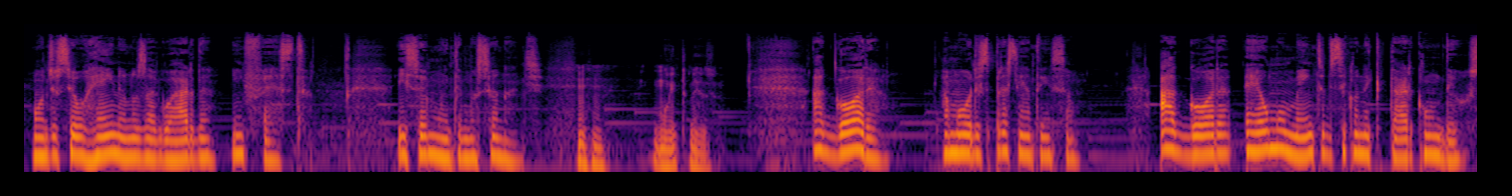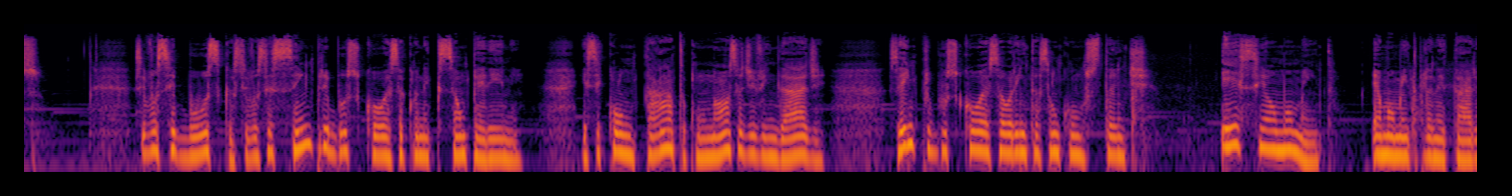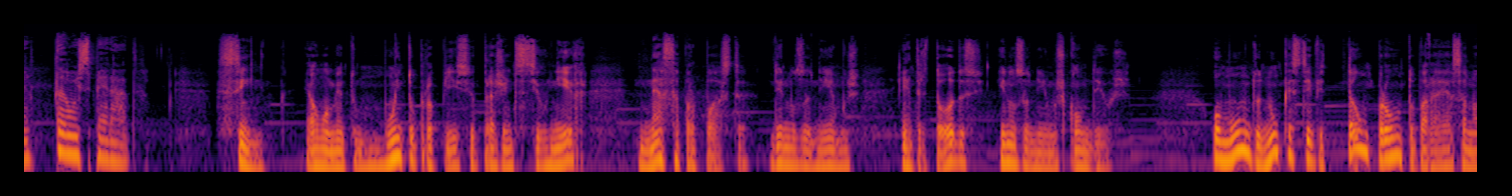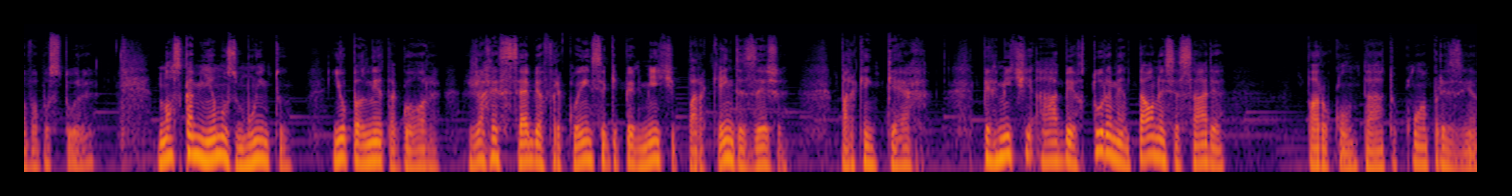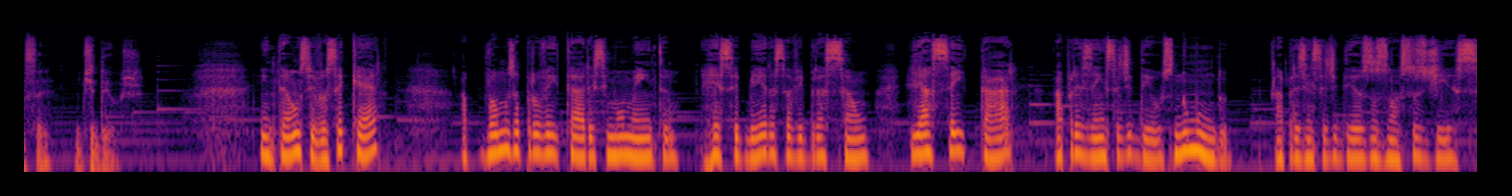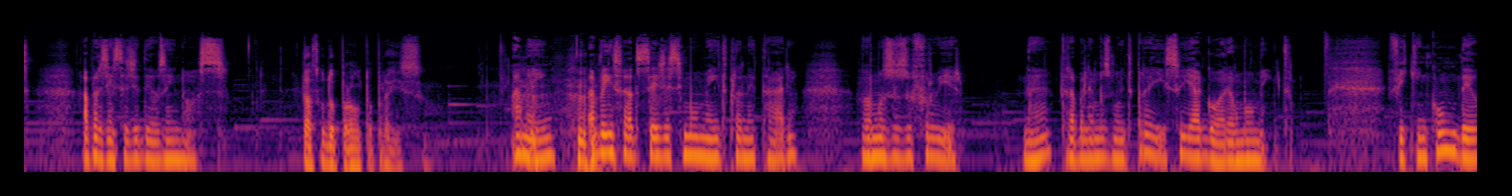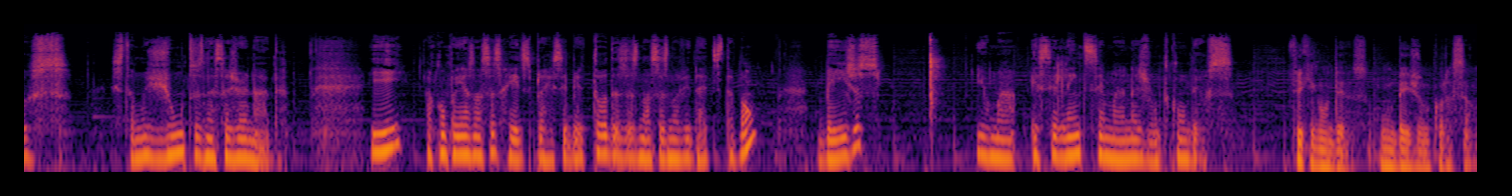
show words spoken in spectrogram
onde o seu reino nos aguarda em festa. Isso é muito emocionante. muito mesmo. Agora, amores, prestem atenção. Agora é o momento de se conectar com Deus. Se você busca, se você sempre buscou essa conexão perene, esse contato com nossa divindade, sempre buscou essa orientação constante, esse é o momento. É o momento planetário tão esperado. Sim, é um momento muito propício para a gente se unir nessa proposta de nos unirmos entre todos e nos unirmos com Deus. O mundo nunca esteve tão pronto para essa nova postura. Nós caminhamos muito e o planeta agora já recebe a frequência que permite, para quem deseja, para quem quer, permite a abertura mental necessária para o contato com a presença de Deus. Então, se você quer, vamos aproveitar esse momento, receber essa vibração e aceitar a presença de Deus no mundo, a presença de Deus nos nossos dias, a presença de Deus em nós. Está tudo pronto para isso. Amém. Abençoado seja esse momento planetário. Vamos usufruir, né? Trabalhamos muito para isso e agora é o momento. Fiquem com Deus. Estamos juntos nessa jornada. E acompanhe as nossas redes para receber todas as nossas novidades, tá bom? Beijos e uma excelente semana junto com Deus. Fiquem com Deus. Um beijo no coração.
